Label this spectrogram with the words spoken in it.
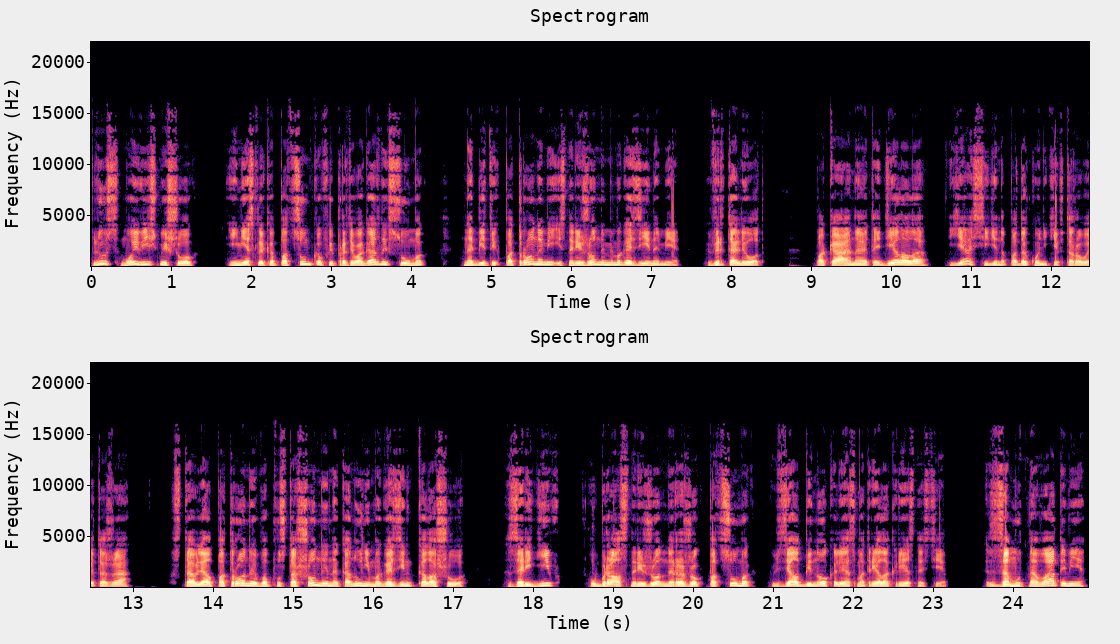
плюс мой вещмешок, и несколько подсумков и противогазных сумок, набитых патронами и снаряженными магазинами, вертолет. Пока она это делала, я, сидя на подоконнике второго этажа, вставлял патроны в опустошенный накануне магазин к калашу. Зарядив, убрал снаряженный рожок под сумок, взял бинокль и осмотрел окрестности. С замутноватыми,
